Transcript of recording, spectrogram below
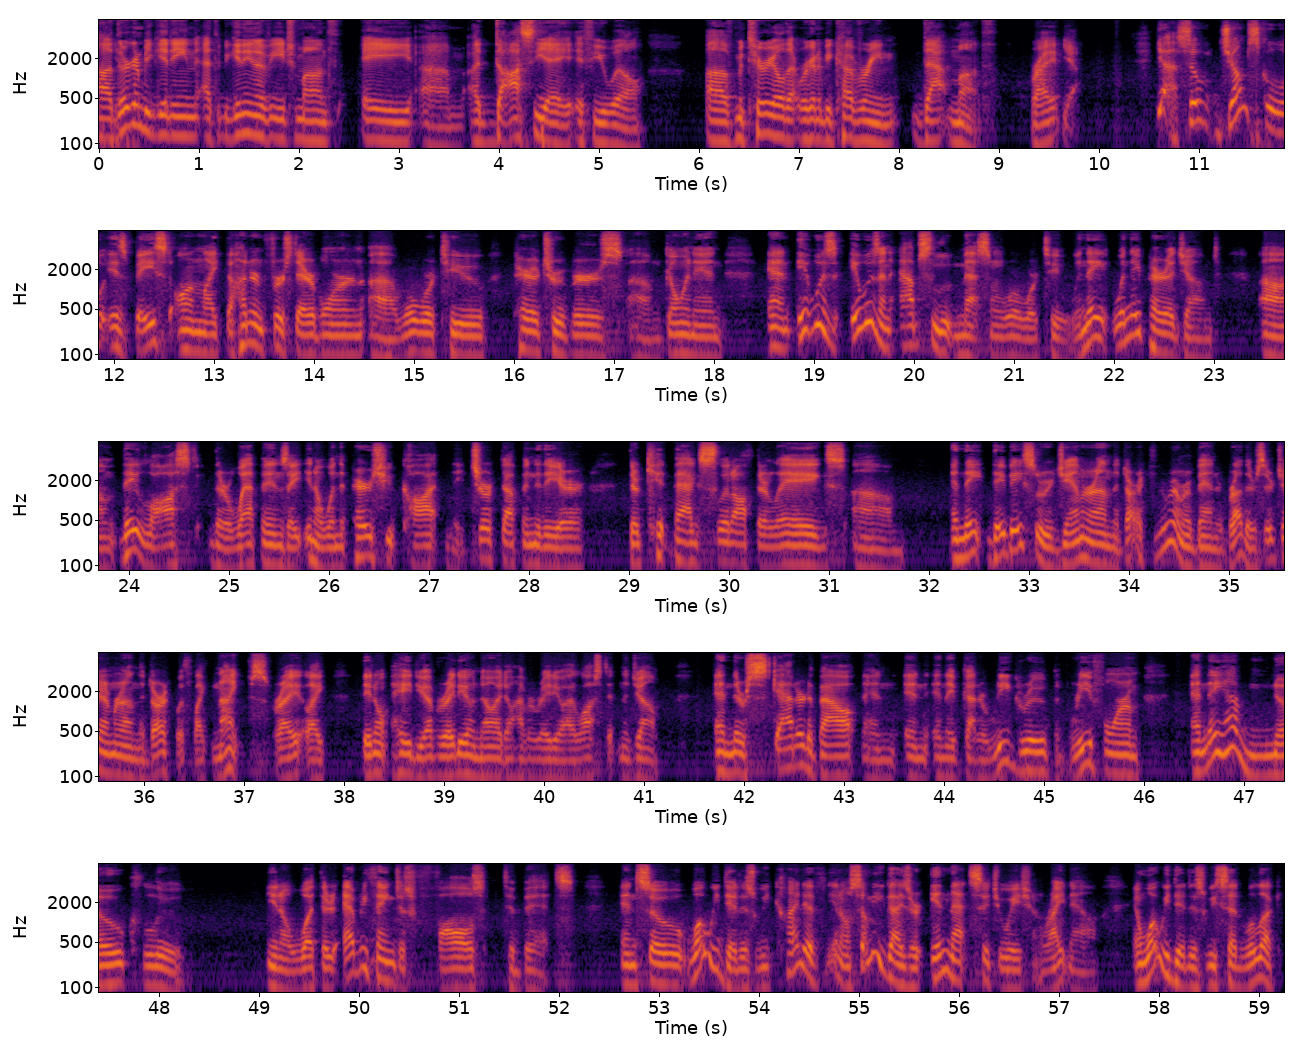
uh, they're going to be getting at the beginning of each month a um, a dossier, if you will, of material that we're going to be covering that month, right? Yeah. Yeah, so Jump School is based on like the 101st Airborne, uh, World War II paratroopers um, going in, and it was it was an absolute mess in World War II when they when they para jumped. Um, they lost their weapons. They, you know, when the parachute caught, and they jerked up into the air. Their kit bags slid off their legs, um, and they they basically were jamming around the dark. If you remember Band of Brothers, they're jamming around the dark with like knives, right? Like they don't. Hey, do you have a radio? No, I don't have a radio. I lost it in the jump. And they're scattered about, and and and they've got to regroup and reform, and they have no clue, you know, what they're. Everything just falls to bits and so what we did is we kind of, you know, some of you guys are in that situation right now. And what we did is we said, well, look,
